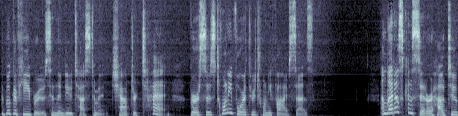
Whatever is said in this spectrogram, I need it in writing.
The book of Hebrews in the New Testament, chapter 10, verses 24 through 25 says, And let us consider how to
